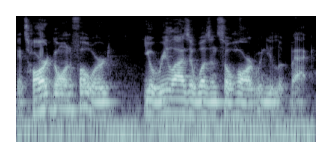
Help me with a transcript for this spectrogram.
It's hard going forward. You'll realize it wasn't so hard when you look back.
